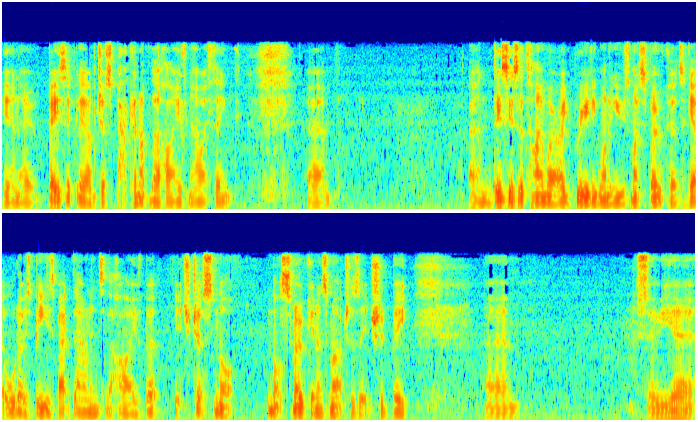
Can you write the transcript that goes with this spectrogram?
you know basically I'm just packing up the hive now I think. Um, and this is the time where I really want to use my smoker to get all those bees back down into the hive but it's just not not smoking as much as it should be. Um, so yeah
